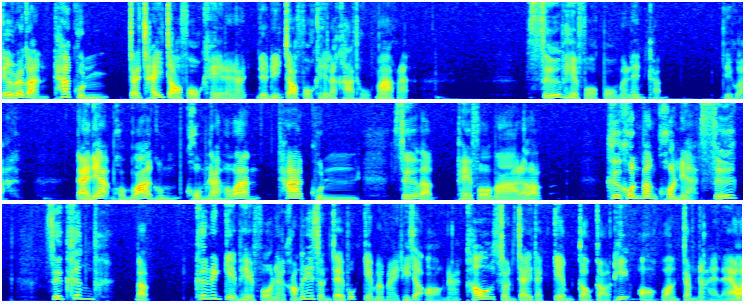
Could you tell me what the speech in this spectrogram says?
เตือนไว้ก่อน ถ้าคุณ จะใช้จอ 4K แล้วนะ เดี๋ยวนี้จอ 4K ราคาถูกมากแล้วซื้อ Play 4 Pro มาเล่นครับ ดีกว่า แต่เนี้ยผมว่าคุ้มคุ้มนะ เพราะว่าถ้าคุณซื้อแบบ Play 4มาแล้วแบบคือคนบางคนเนี่ย ซื้อซื้อเครื่องแบบเครื่องเล่นเกม Play 4เนี่ยเขาไม่ได้สนใจพวกเกมใหม่ๆที่จะออกนะเขาสนใจแต่เกมเก่าๆที่ออกวางจำหน่ายแล้ว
